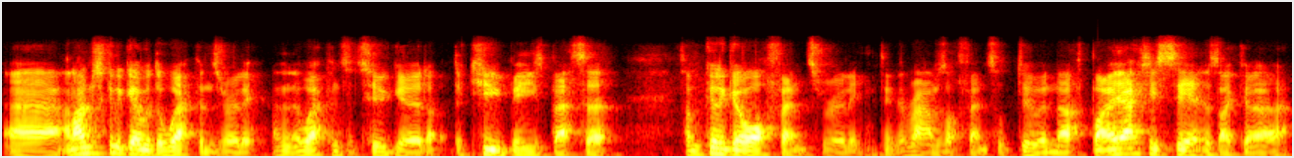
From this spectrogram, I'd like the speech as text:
Uh, and I'm just going to go with the weapons, really. I think the weapons are too good. The QB's better. So I'm going to go offense, really. I think the Rams' offense will do enough. But I actually see it as like a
